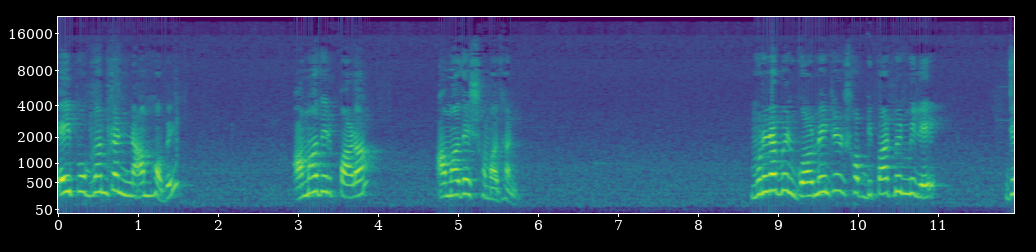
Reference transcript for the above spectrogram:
এই প্রোগ্রামটার নাম হবে, আমাদের পাড়া, আমাদের সমাধান। মনে রাখবেন গভর্নমেন্টের সব ডিপার্টমেন্ট মিলে যে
